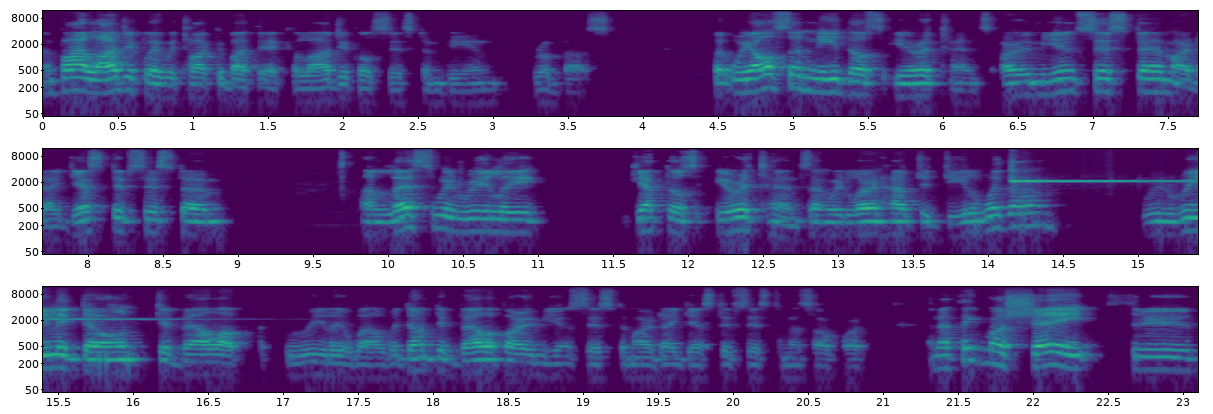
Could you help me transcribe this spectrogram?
And biologically, we talked about the ecological system being robust. But we also need those irritants. Our immune system, our digestive system, unless we really get those irritants and we learn how to deal with them, we really don't develop really well. We don't develop our immune system, our digestive system, and so forth. And I think Moshe, through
